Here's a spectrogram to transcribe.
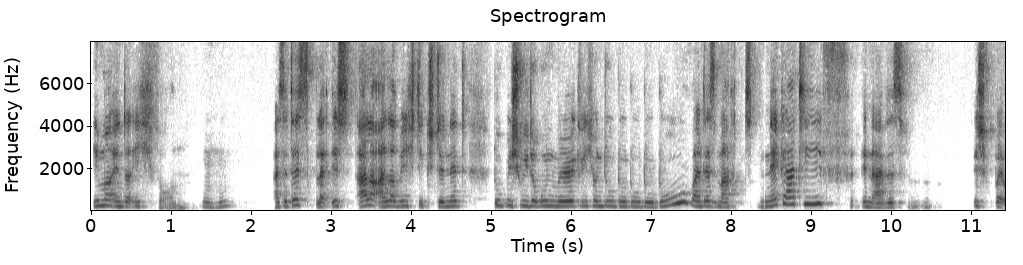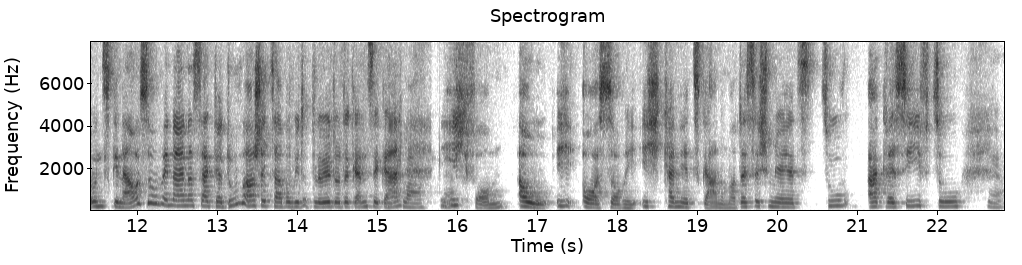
immer in der Ich-Form. Mhm. Also das ist aller, allerwichtigste, nicht du bist wieder unmöglich und du, du, du, du, du, weil das macht negativ. In, das ist bei uns genauso, wenn einer sagt, ja, du warst jetzt aber wieder blöd oder ganz egal. Klar, ja. Ich-Form. Oh, ich, oh, sorry, ich kann jetzt gar nicht mehr. Das ist mir jetzt zu aggressiv, zu, ja.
